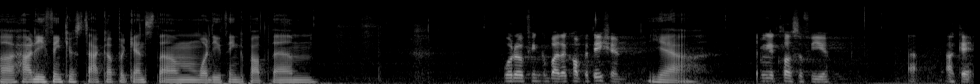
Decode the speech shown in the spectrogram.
uh, how do you think you stack up against them? What do you think about them? What do you think about the competition? Yeah. Let me get closer for you. Uh, okay.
